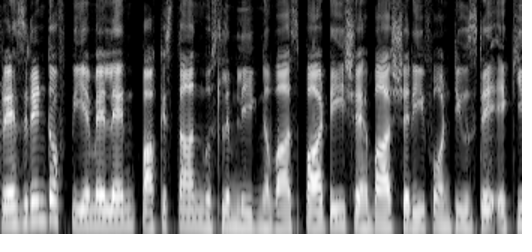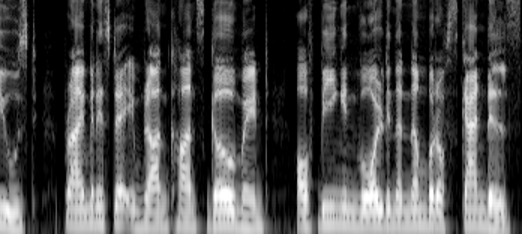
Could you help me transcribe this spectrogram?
President of PMLN, Pakistan Muslim League Nawaz Party, Shehbaz Sharif on Tuesday accused Prime Minister Imran Khan's government of being involved in a number of scandals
